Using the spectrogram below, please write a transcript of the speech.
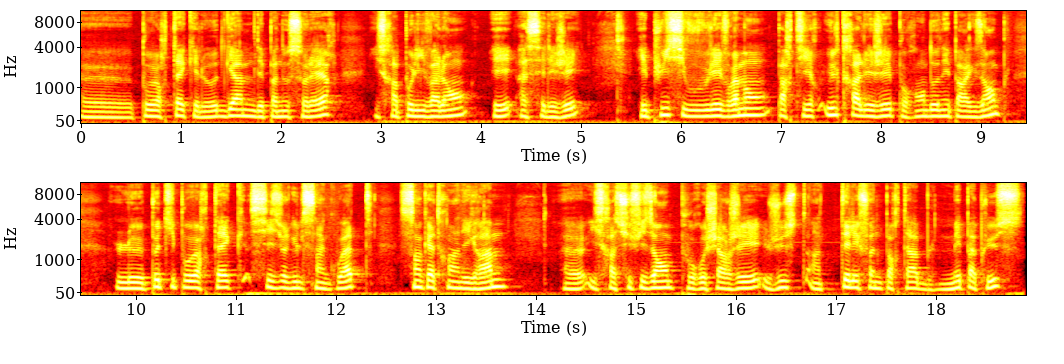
PowerTech et le haut de gamme des panneaux solaires. Il sera polyvalent et assez léger. Et puis si vous voulez vraiment partir ultra léger pour randonner par exemple, le petit PowerTech 6,5 watts, 190 grammes, euh, il sera suffisant pour recharger juste un téléphone portable, mais pas plus.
